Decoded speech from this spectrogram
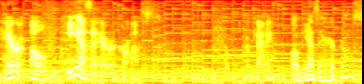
Hera. Oh, he has a Heracross. Okay. Oh, he has a Heracross?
